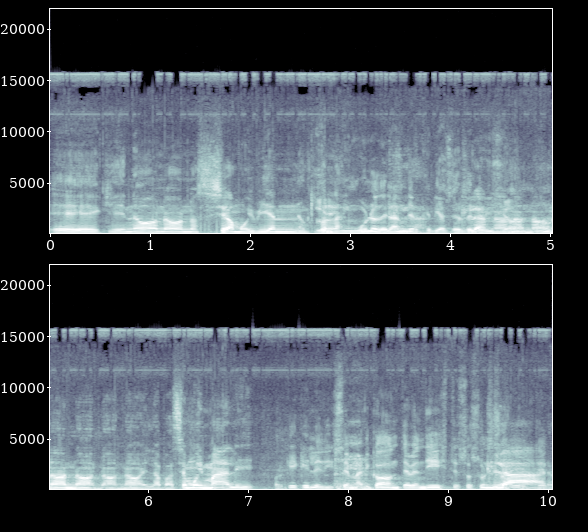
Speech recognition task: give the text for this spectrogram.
eh, que no, no, no se lleva muy bien No con quiere la... ninguno del under quería hacer Claro, televisión, no, ¿no? no, no, no, no, no, y la pasé muy mal y... ¿Por qué? ¿Qué le dice? Maricón, te vendiste, sos un Claro,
